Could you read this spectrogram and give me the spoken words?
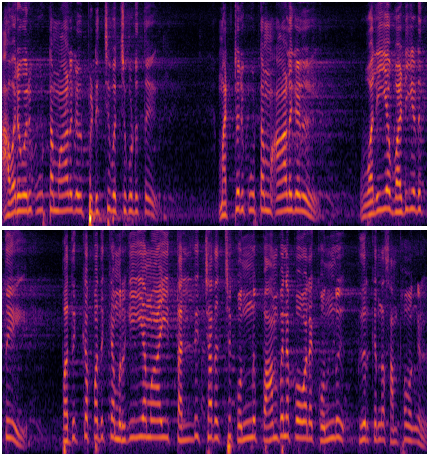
അവരെ ഒരു കൂട്ടം ആളുകൾ പിടിച്ചു വെച്ചു കൊടുത്ത് മറ്റൊരു കൂട്ടം ആളുകൾ വലിയ വടിയെടുത്ത് പതുക്കെ പതുക്കെ മൃഗീയമായി തല്ലിച്ചതച്ച് കൊന്ന് പാമ്പിനെ പോലെ കൊന്ന് തീർക്കുന്ന സംഭവങ്ങൾ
